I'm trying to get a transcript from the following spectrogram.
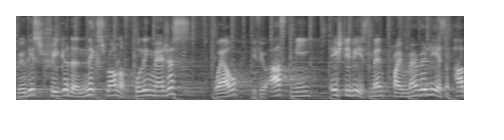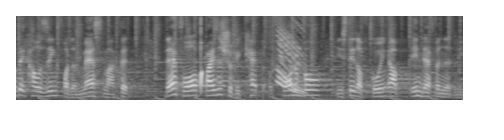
will this trigger the next round of cooling measures? Well, if you ask me, HDB is meant primarily as a public housing for the mass market. Therefore, prices should be kept affordable instead of going up indefinitely.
